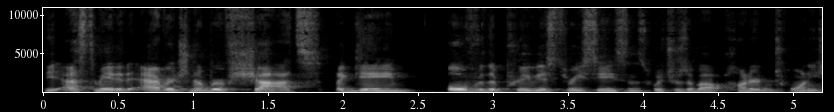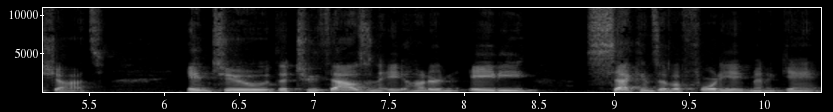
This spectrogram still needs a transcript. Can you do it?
the estimated average number of shots a game over the previous three seasons, which was about 120 shots, into the 2,880 seconds of a 48 minute game.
